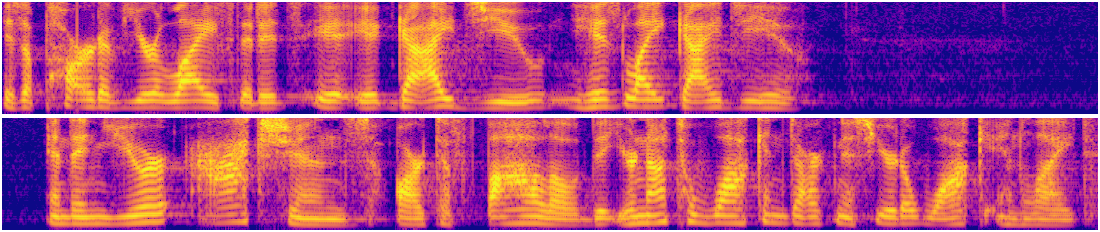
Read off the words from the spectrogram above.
is a part of your life, that it, it guides you. His light guides you. And then your actions are to follow, that you're not to walk in darkness, you're to walk in light.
